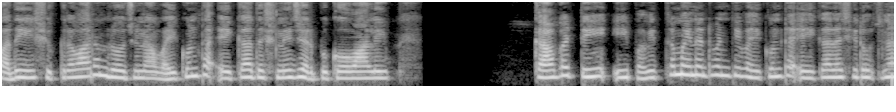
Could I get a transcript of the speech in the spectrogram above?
పది శుక్రవారం రోజున వైకుంఠ ఏకాదశిని జరుపుకోవాలి. కాబట్టి ఈ పవిత్రమైనటువంటి వైకుంఠ ఏకాదశి రోజున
